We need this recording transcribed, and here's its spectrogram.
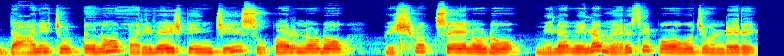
దాని చుట్టూను పరివేష్టించి సుపర్ణుడు విశ్వక్సేనుడు మిలమిల మెరిసిపోవుచుండిరి.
